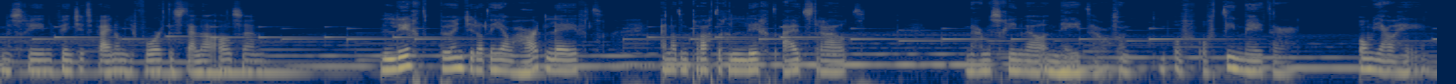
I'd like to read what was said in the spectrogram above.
Misschien vind je het fijn om je voor te stellen als een lichtpuntje dat in jouw hart leeft en dat een prachtig licht uitstraalt naar misschien wel een meter of, een, of, of tien meter om jou heen.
